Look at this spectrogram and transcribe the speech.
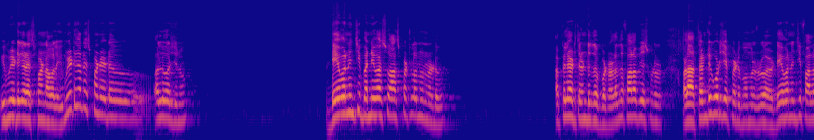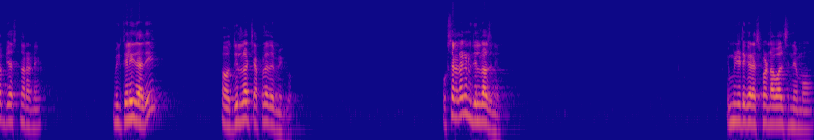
ఇమీడియట్గా రెస్పాండ్ అవ్వాలి. ఇమీడియట్గా రెస్పాండ్ అయ్యాడు అల్లు అర్జును? డే వన్ నుంచి బన్నీవాసు హాస్పిటల్లోనే ఉన్నాడు. ఆ పిల్లాడి తండ్రితో పాటు వాళ్ళంతా ఫాలోఅప్ చేసుకుంటారు. వాళ్ళ ఆ తండ్రి కూడా చెప్పాడు మమ్మల్ని డే వన్ నుంచి ఫాలోఅప్ చేస్తున్నారని. మీకు తెలియదు అది? ఓ దిల్రాజు చెప్పలేదా మీకు? ఒకసారి అడగండి దిల్రాజుని ఇమీడియట్గా రెస్పాండ్ అవ్వాల్సిందేమో.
